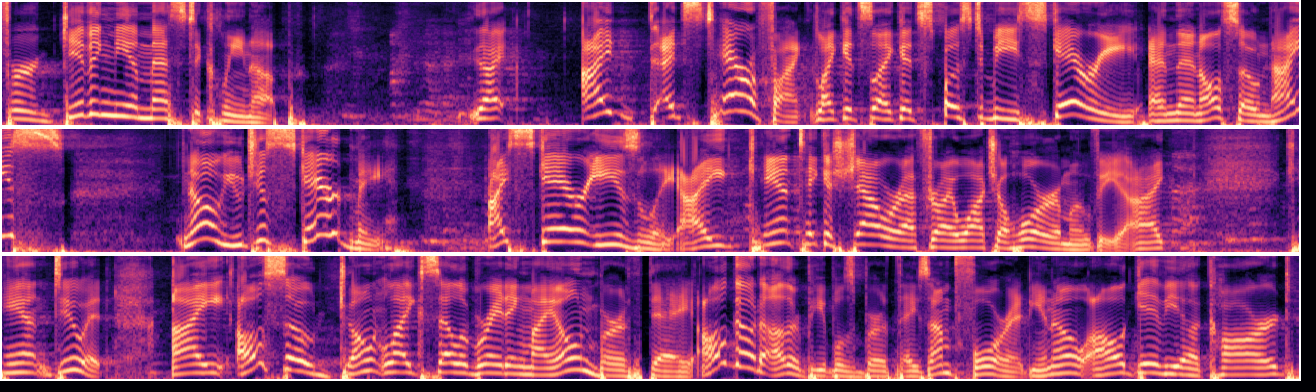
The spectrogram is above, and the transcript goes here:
for giving me a mess to clean up. I, I, it's terrifying. Like it's like it's supposed to be scary and then also nice. No, you just scared me. I scare easily. I can't take a shower after I watch a horror movie. I can't do it. I also don't like celebrating my own birthday. I'll go to other people's birthdays. I'm for it. You know, I'll give you a card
